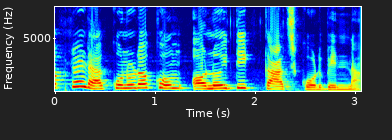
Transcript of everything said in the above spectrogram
আপনারা কোনো রকম অনৈতিক কাজ করবেন না।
